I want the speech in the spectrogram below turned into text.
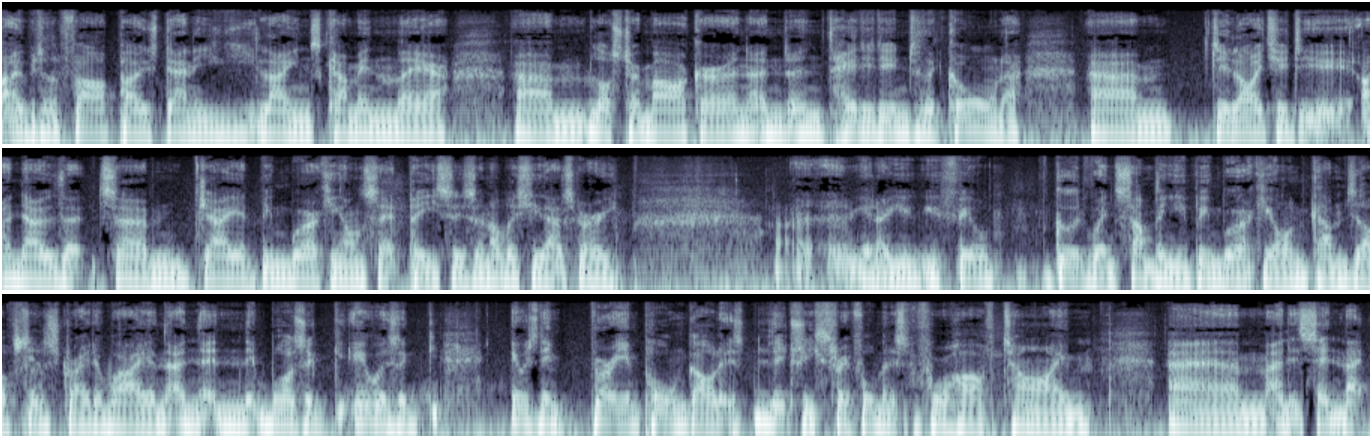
over to the far post. Danny Lane's come in there, um, lost her marker, and, and, and headed into the corner. Um, delighted. I know that um, Jay had been working on set pieces, and obviously that's very. Uh, you know, you, you feel good when something you've been working on comes off sort of straight away, and, and, and it was a it was a it was a very important goal. It was literally three or four minutes before half time, um, and it sent that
